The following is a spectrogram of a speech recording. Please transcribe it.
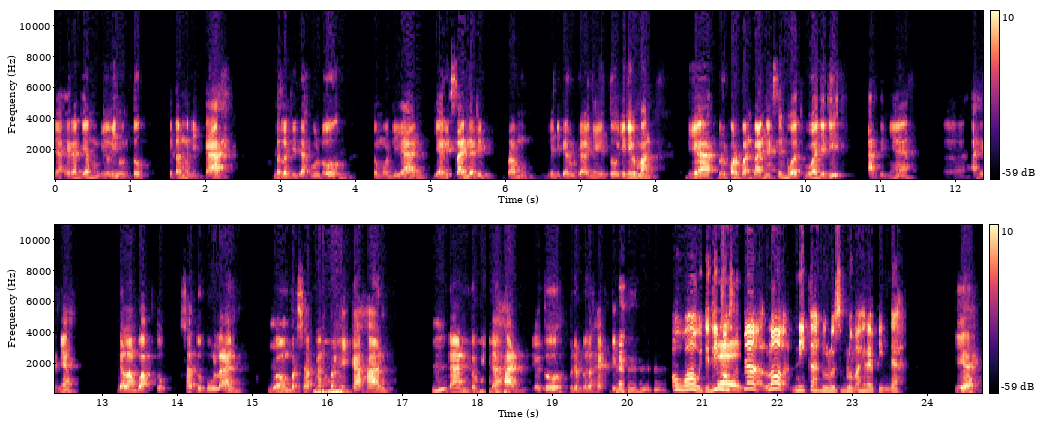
ya akhirnya dia memilih untuk kita menikah terlebih dahulu, kemudian dia resign dari pramu, jadi garudanya itu. Jadi memang dia berkorban banyak sih buat gue, jadi artinya uh, akhirnya dalam waktu satu bulan gue hmm. mempersiapkan pernikahan hmm? dan kepindahan itu benar-benar hektik. Oh wow, jadi wow. maksudnya lo nikah dulu sebelum akhirnya pindah? Iya.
